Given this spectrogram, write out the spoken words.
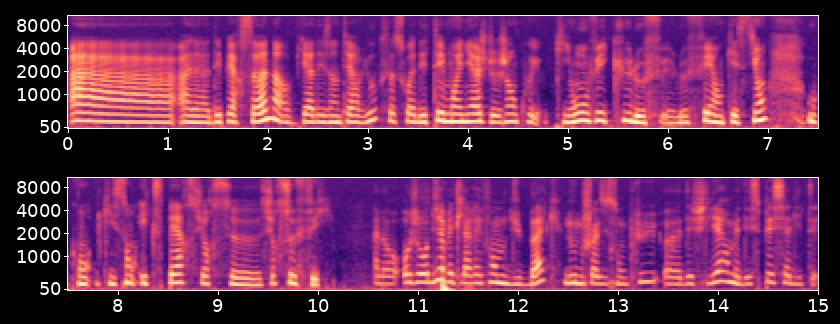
à, des personnes via des interviews, que ce soit des témoignages de gens qui, ont vécu le fait, le fait en question ou qui sont experts sur ce, sur ce fait. Alors aujourd'hui, avec la réforme du bac, nous ne choisissons plus euh, des filières mais des spécialités.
